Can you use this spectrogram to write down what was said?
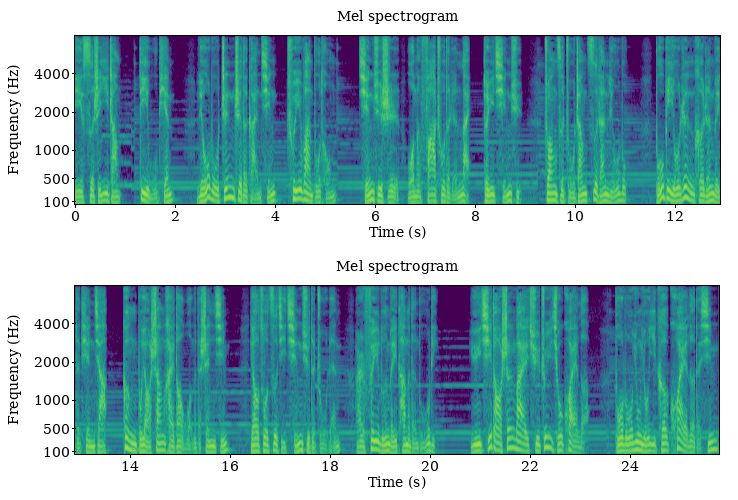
第四十一章第五篇，流露真挚的感情，吹万不同。情绪是我们发出的人籁。对于情绪，庄子主张自然流露，不必有任何人为的添加，更不要伤害到我们的身心。要做自己情绪的主人，而非沦为他们的奴隶。与其到身外去追求快乐，不如拥有一颗快乐的心，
